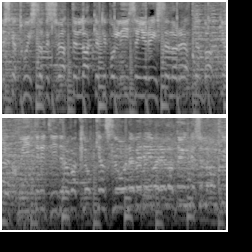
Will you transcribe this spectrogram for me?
Vi ska twista till svetten, lackar till polisen, juristen och rätten backar. Skiter i tiden och vad klockan slår när vi revar hela dygnet så långt vi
